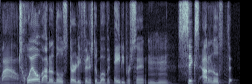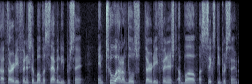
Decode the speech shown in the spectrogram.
Wow. 12 out of those 30 finished above an 80%. percent Mm-hmm. Six out of those th- uh, 30 finished above a 70%. And two out of those 30 finished above a 60%.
